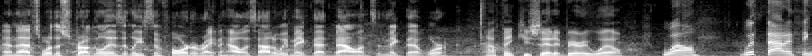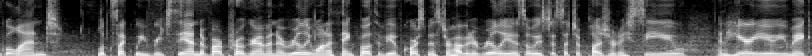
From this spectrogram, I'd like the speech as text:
and that's where the struggle is, at least in Florida right now, is how do we make that balance and make that work. I think you said it very well. Well, with that, I think we'll end. Looks like we've reached the end of our program, and I really want to thank both of you. Of course, Mr. Hubbard, it really is always just such a pleasure to see you and hear you. You make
